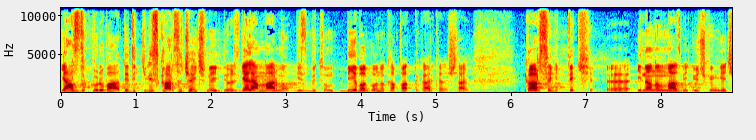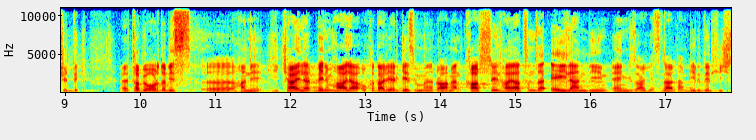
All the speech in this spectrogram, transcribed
Yazdık gruba. Dedik ki biz Kars'a çay içmeye gidiyoruz. Gelen var mı? Biz bütün bir vagonu kapattık arkadaşlar. Kars'a gittik. Ee, inanılmaz bir üç gün geçirdik. E, tabii orada biz e, hani hikayeler, benim hala o kadar yer gezmeme rağmen Kars'ta hayatımda eğlendiğim en güzel gezilerden biridir. Hiç,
